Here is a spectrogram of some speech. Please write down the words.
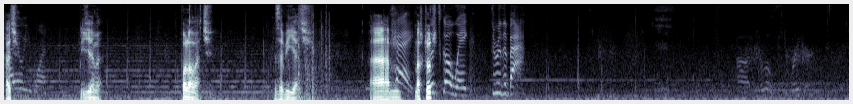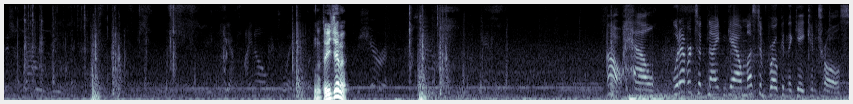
Chodź. I owe you one. Idziemy. Polować. Zabijać. Um, Okay, masz klucz? let's go, Wake. Through the back. No to idziemy. Oh, hell. Whatever took Nightingale must have broken the gate controls.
